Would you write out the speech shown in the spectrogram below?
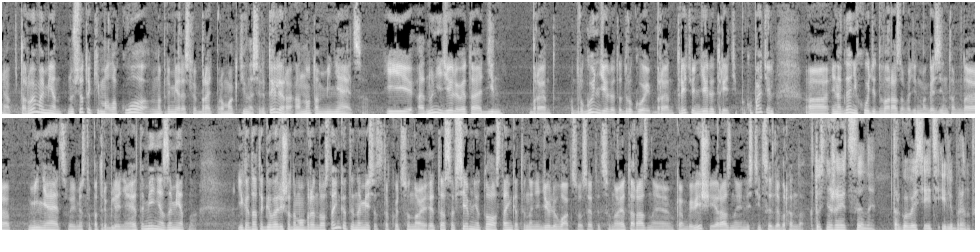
А второй момент, ну, все-таки молоко, например, если брать промоактивность ритейлера, оно там меняется. И одну неделю это один бренд, другую неделю это другой бренд, третью неделю третий. Покупатель э, иногда не ходит два раза в один магазин, там, да, меняет свои место потребления. Это менее заметно. И когда ты говоришь одному бренду, остань-ка ты на месяц с такой ценой, это совсем не то, остань-ка ты на неделю в акцию с этой ценой. Это разные как бы, вещи и разные инвестиции для бренда. Кто снижает цены? Торговая сеть или бренд?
